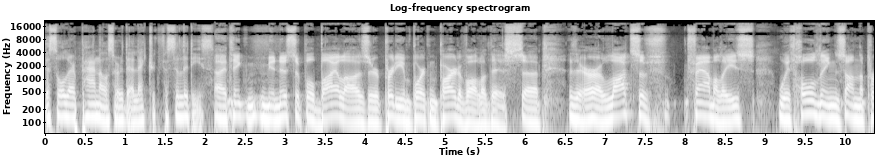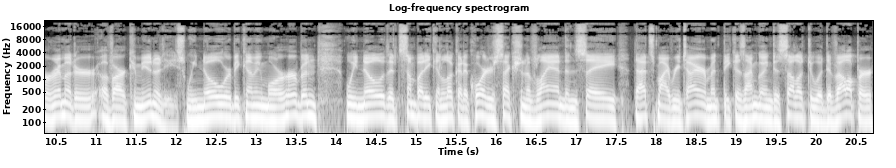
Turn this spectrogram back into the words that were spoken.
the solar panels or the electric facilities. I think municipal bylaws are a pretty important part of all of this. Uh, there are lots of families with holdings on the perimeter of our communities. We know we're becoming more urban. We know that somebody can look at a quarter section of land and say, that's my retirement because I'm going to sell it to a developer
